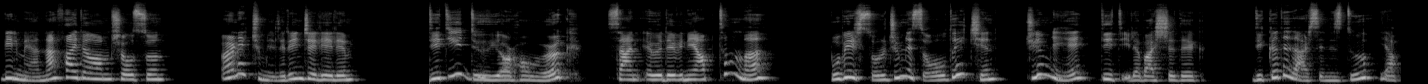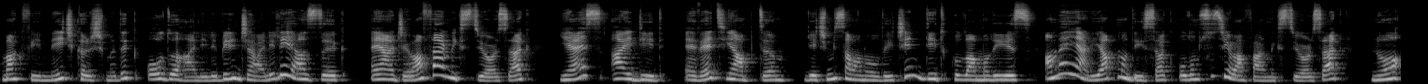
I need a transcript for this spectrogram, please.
Bilmeyenler faydalanmış olsun. Örnek cümleleri inceleyelim. Did you do your homework? Sen ev ödevini yaptın mı? Bu bir soru cümlesi olduğu için cümleye did ile başladık. Dikkat ederseniz do, yapmak fiiline hiç karışmadık, olduğu haliyle birinci haliyle yazdık. Eğer cevap vermek istiyorsak yes I did, evet yaptım. Geçmiş zaman olduğu için did kullanmalıyız. Ama eğer yapmadıysak, olumsuz cevap vermek istiyorsak no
